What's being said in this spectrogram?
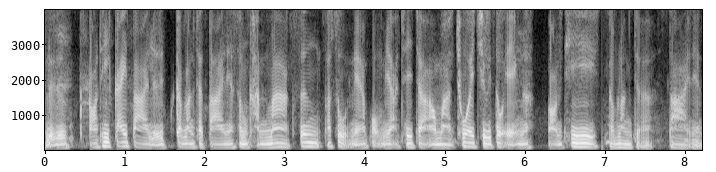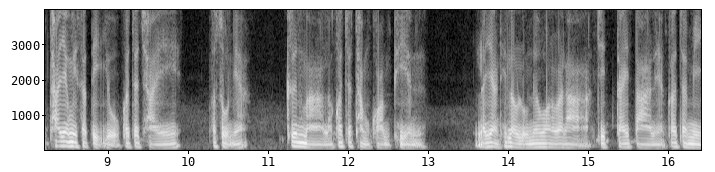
หรือตอนที่ใกล้ตายหรือกำลังจะตายเนี่ยสำคัญมาก ซึ่งพระสูตรเนี่ยผมอยากที่จะเอามาช่วยชีวิตตัวเองนะตอนที่กำลังจะตายเนี่ยถ้ายังมีสติอยู่ก็จะใช้พระสูตรเนี้ยขึ้นมาแล้วก็จะทำความเพียรและอย่างที่เรารู้เนี่ยว่าเวลาจิตใกล้ตายเนี่ยก็จะมี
